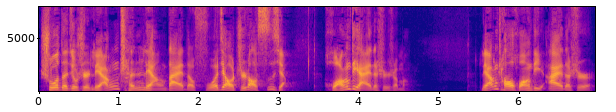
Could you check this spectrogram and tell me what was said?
说的就是梁陈两代的佛教指导思想。皇帝爱的是什么？梁朝皇帝爱的是。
